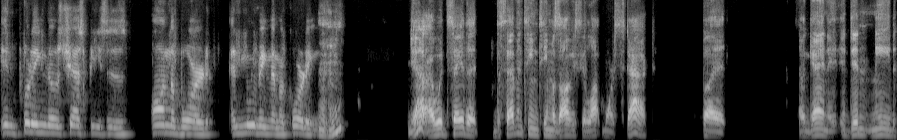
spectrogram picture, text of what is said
in putting those chess pieces on the board and moving them accordingly. Mm-hmm. Yeah, I would say that the 17 team was obviously a lot more stacked, but again, it, it didn't need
